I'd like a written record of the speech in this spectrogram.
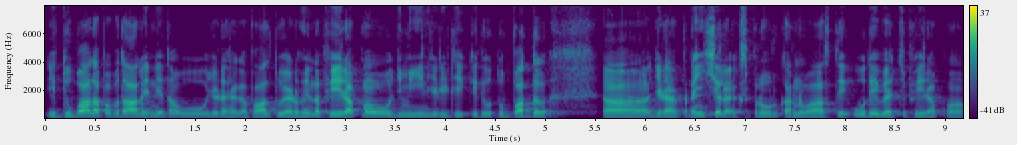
ਇਦੋਂ ਬਾਅਦ ਆਪਾਂ ਵਧਾ ਲੈਨੇ ਤਾਂ ਉਹ ਜਿਹੜਾ ਹੈਗਾ ਫਾਲਤੂ ਐਡ ਹੋ ਜਾਂਦਾ। ਫਿਰ ਆਪਾਂ ਉਹ ਜ਼ਮੀਨ ਜਿਹੜੀ ਠੇਕੇ ਤੇ, ਉਹ ਤੋਂ ਵੱਧ ਜਿਹੜਾ ਪੋਟੈਂਸ਼ੀਅਲ ਐਕਸਪਲੋਰ ਕਰਨ ਵਾਸਤੇ ਉਹਦੇ ਵਿੱਚ ਫਿਰ ਆਪਾਂ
